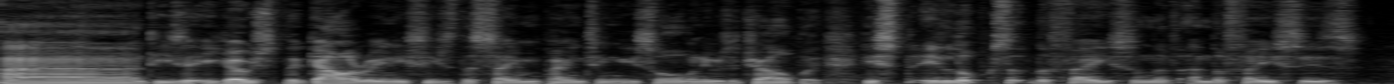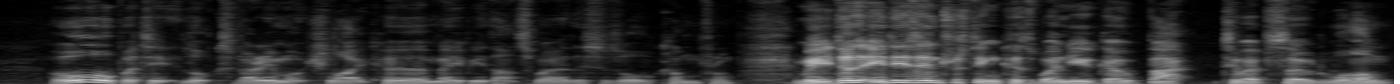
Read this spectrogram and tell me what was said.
And he's, he goes to the gallery and he sees the same painting he saw when he was a child, but he he looks at the face and the and the face is oh, but it looks very much like her. Maybe that's where this has all come from. I mean, it, does, it is interesting because when you go back to episode one,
